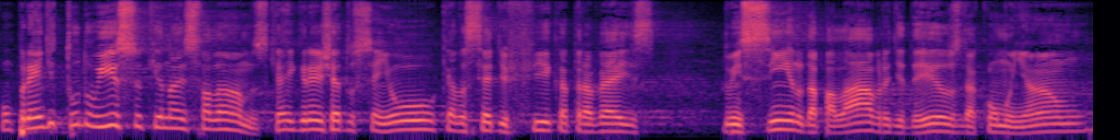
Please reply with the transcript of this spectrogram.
compreende tudo isso que nós falamos, que a igreja é do Senhor, que ela se edifica através do ensino da palavra de Deus, da comunhão,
